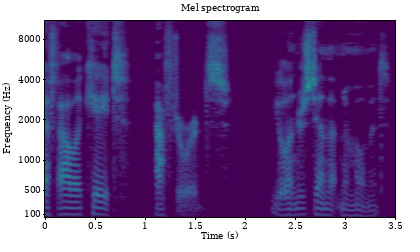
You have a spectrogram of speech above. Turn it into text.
fallocate afterwards. You'll understand that in a moment.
